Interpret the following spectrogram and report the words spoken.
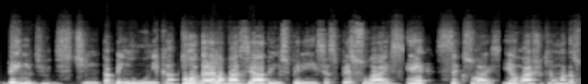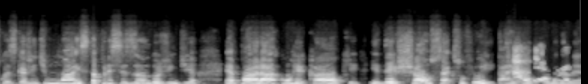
bem distinta, bem única, toda ela baseada em experiências pessoais e sexuais. E eu acho que uma das coisas que a gente mais está precisando hoje em dia é parar com recalque e deixar o sexo fluir. Tá recalcada, galera.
